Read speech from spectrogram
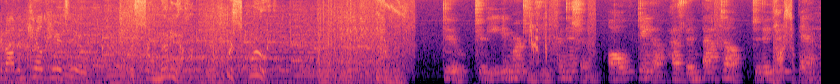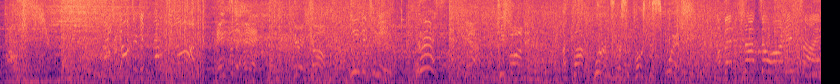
They've all been killed here too. There's so many of them. We're screwed. Due to the emergency condition, all data has been backed up to the Possible. UN. My shots are just bouncing off! Aim for the head! Here it comes! Leave it to me. Chris! Yeah, keep on it! I thought worms were supposed to squish. I'll bet it's not so hard inside.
